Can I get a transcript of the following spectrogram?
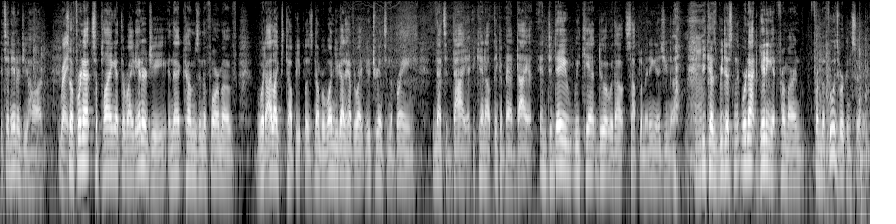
It's an energy hog. Right. So if we're not supplying it the right energy, and that comes in the form of what I like to tell people is number one, you got to have the right nutrients in the brain, and that's a diet. You can't outthink a bad diet. And today we can't do it without supplementing, as you know, mm-hmm. because we just we're not getting it from our from the foods we're consuming.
